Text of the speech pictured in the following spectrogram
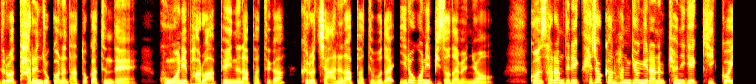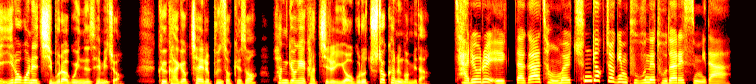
들어 다른 조건은 다 똑같은데 공원이 바로 앞에 있는 아파트가 그렇지 않은 아파트보다 1억 원이 비싸다면요. 그건 사람들이 쾌적한 환경이라는 편익에 기꺼이 1억 원에 지불하고 있는 셈이죠. 그 가격 차이를 분석해서 환경의 가치를 역으로 추적하는 겁니다. 자료를 읽다가 정말 충격적인 부분에 도달했습니다.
